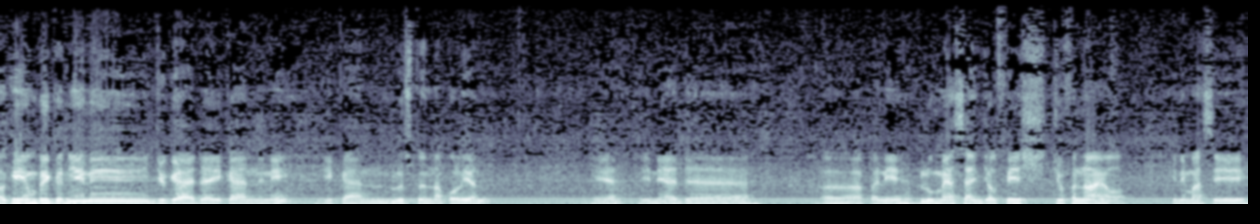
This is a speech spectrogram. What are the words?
Oke yang berikutnya ini juga ada ikan ini ikan bluestone Napoleon. Ya ini ada uh, apa nih ya blue mass angelfish juvenile. Ini masih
